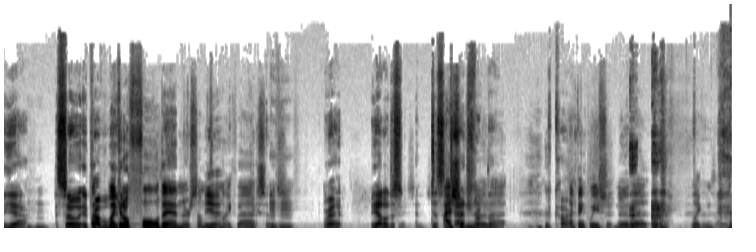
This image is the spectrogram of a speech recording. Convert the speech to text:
Yeah. Mm-hmm. So it probably like it'll fold in or something Yeah, like that. makes sense. Mm-hmm. right. Yeah, it'll just I disattach should know from that. car. I think we should know that. like,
